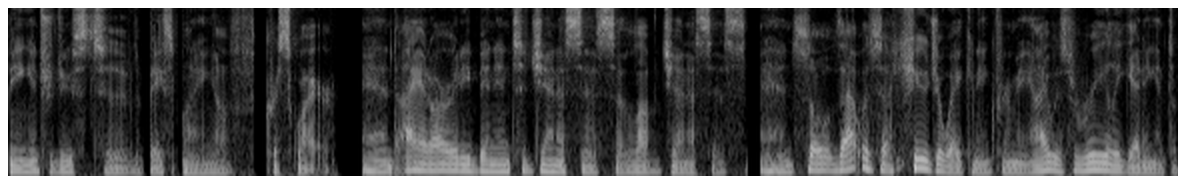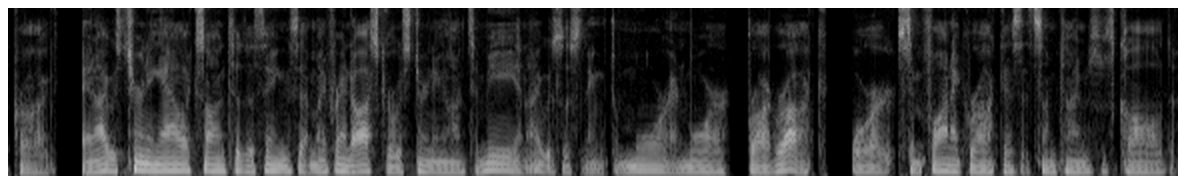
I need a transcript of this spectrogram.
Being introduced to the bass playing of Chris Squire. And I had already been into Genesis. I loved Genesis. And so that was a huge awakening for me. I was really getting into prog. And I was turning Alex on to the things that my friend Oscar was turning on to me. And I was listening to more and more prog rock or symphonic rock, as it sometimes was called.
